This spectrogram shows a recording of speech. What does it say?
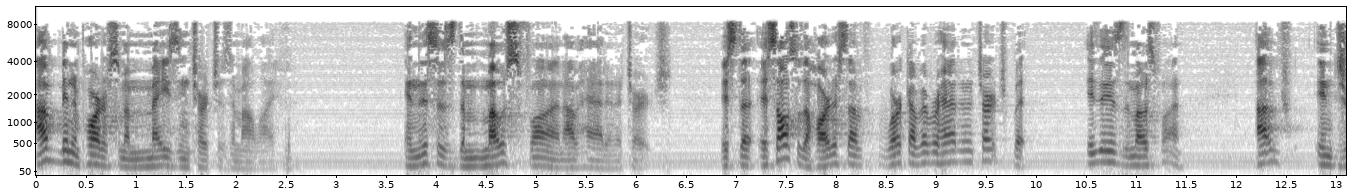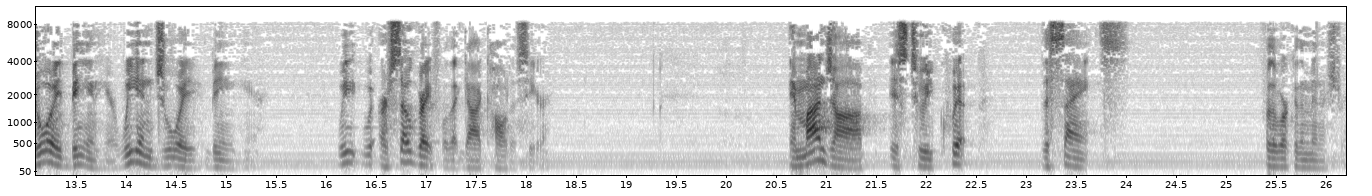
I've been a part of some amazing churches in my life. And this is the most fun I've had in a church. It's the it's also the hardest I've, work I've ever had in a church, but it is the most fun. I've enjoyed being here. We enjoy being here. We, we are so grateful that God called us here. And my job is to equip the saints for the work of the ministry.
